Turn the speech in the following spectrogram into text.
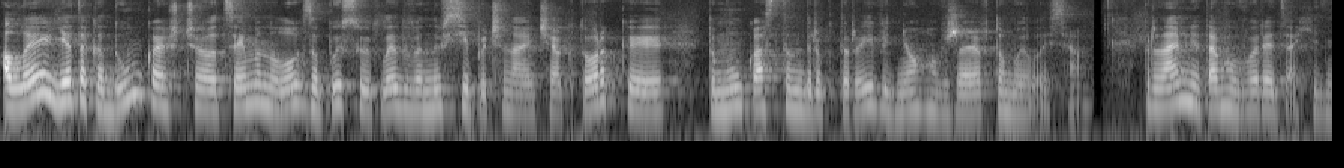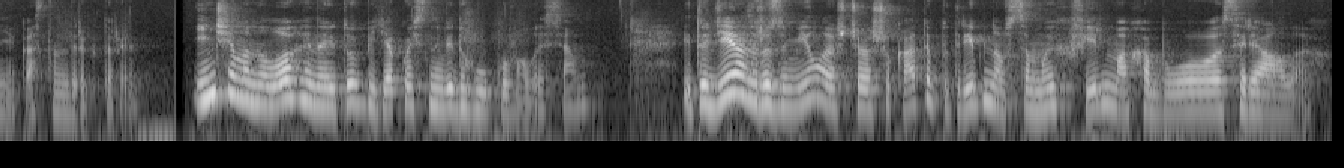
Але є така думка, що цей монолог записують ледве не всі починаючі акторки, тому кастинг-директори від нього вже втомилися. Принаймні так говорять західні кастинг-директори. Інші монологи на Ютубі якось не відгукувалися. І тоді я зрозуміла, що шукати потрібно в самих фільмах або серіалах.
